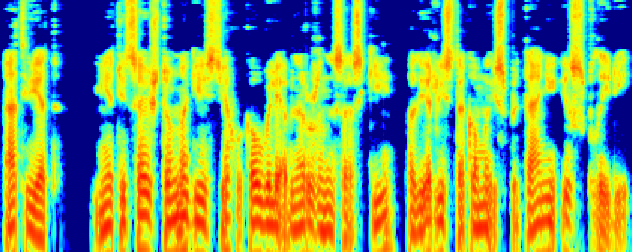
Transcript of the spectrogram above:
Ответ. Не отрицаю, что многие из тех, у кого были обнаружены соски, подверглись такому испытанию и всплыли.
